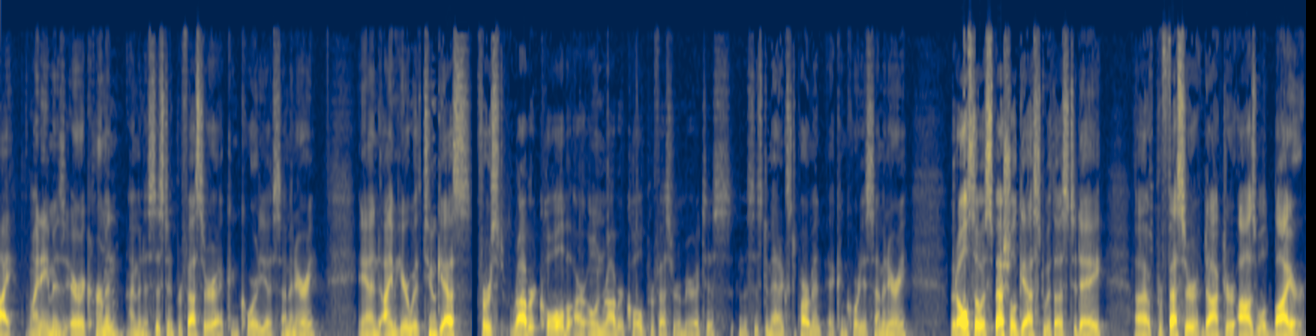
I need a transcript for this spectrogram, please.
Hi, my name is Erik Herrmann. I'm an assistant professor at Concordia Seminary, and I'm here with two guests. First, Robert Kolb, our own Robert Kolb, professor emeritus in the systematics department at Concordia Seminary, but also a special guest with us today, uh, Professor Dr. Oswald Bayer,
